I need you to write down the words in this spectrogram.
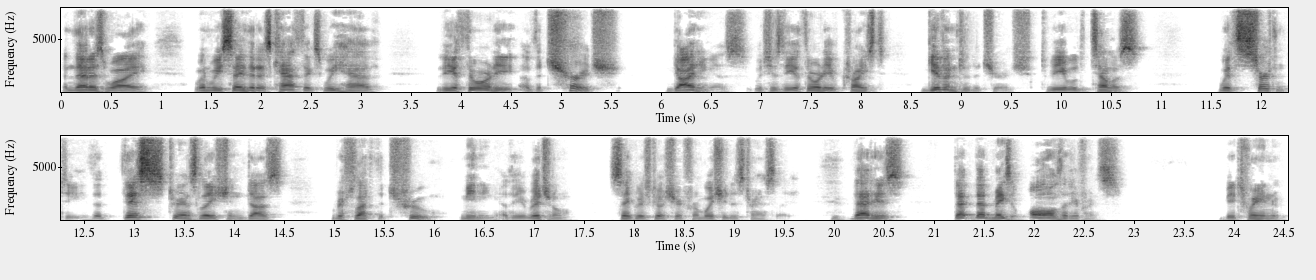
And that is why when we say that as Catholics, we have the authority of the church guiding us, which is the authority of Christ given to the church to be able to tell us with certainty that this translation does reflect the true meaning of the original sacred scripture from which it is translated. Mm-hmm. That is, that, that makes all the difference between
